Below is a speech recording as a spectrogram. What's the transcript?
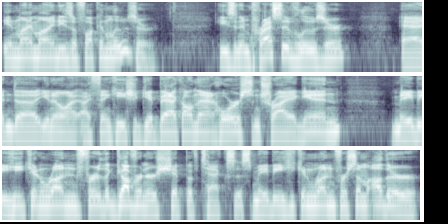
in my mind, he's a fucking loser. He's an impressive loser. And, uh, you know, I, I, think he should get back on that horse and try again. Maybe he can run for the governorship of Texas. Maybe he can run for some other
